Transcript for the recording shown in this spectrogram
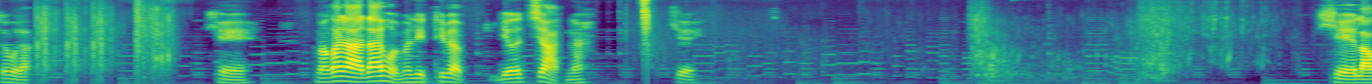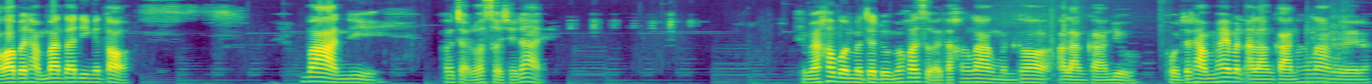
จะหมดละ เค มันก็จะได้ผลผลิตที่แบบเยอะจัดนะ โอเค โอเค เราก็ไปทำบ้านใต้ดินกันต่อ บ้านนี่ก็จัดว่าสวยใช้ได้ ถึงแม้ข้างบนมันจะดูไม่ค่อยสวยแต่ข้างล่างมันก็อลังการอยู่ ผมจะทำให้มันอลังการข้างล่างไปเลยนะ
